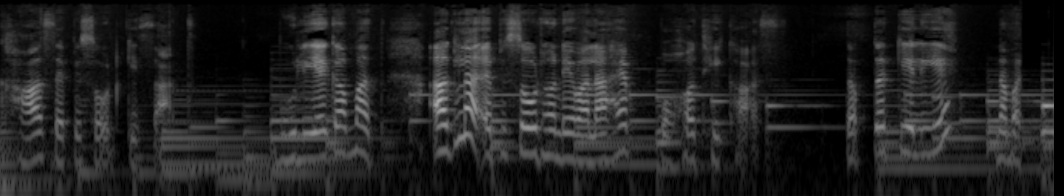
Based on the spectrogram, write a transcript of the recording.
खास एपिसोड के साथ। भूलिएगा मत। अगला एपिसोड होने वाला है बहुत ही खास। तब तक के लिए नमस्कार।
